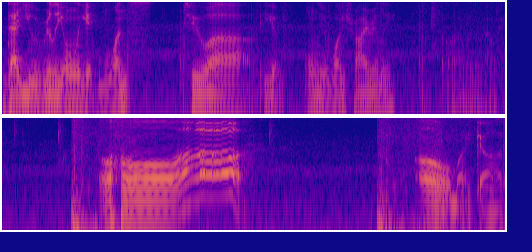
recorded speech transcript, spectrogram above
that you really only get once to uh you get only one try really? Oh that wasn't that way. Oh! Oh my god.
